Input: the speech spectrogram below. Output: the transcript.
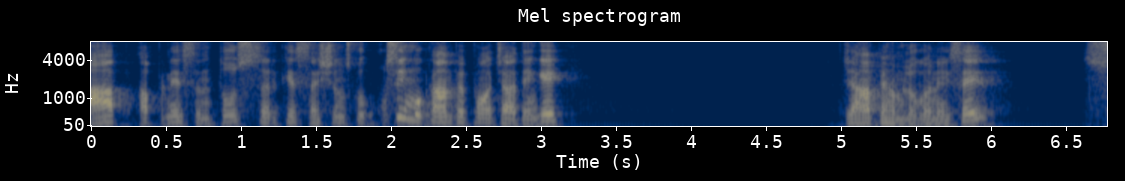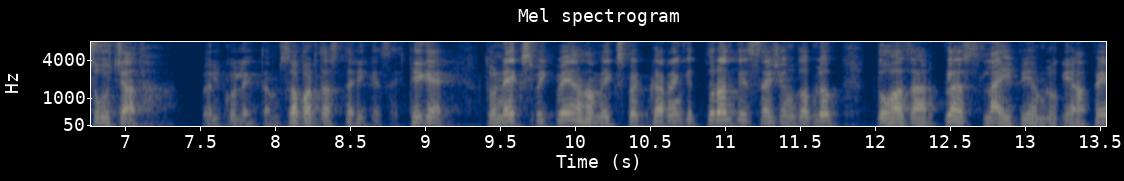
आप अपने संतोष सर के सेशंस को उसी मुकाम पे पहुँचा देंगे जहाँ पे हम लोगों ने इसे सोचा था। बिल्कुल एकदम ज़बरदस्त तरीके से, ठीक है? तो नेक्स्ट वीक में हम एक्सपेक्ट कर रहे हैं कि तुरंत इस सेशन को हम लोग 2000 प्लस लाइव भी हम लोग यहाँ पे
